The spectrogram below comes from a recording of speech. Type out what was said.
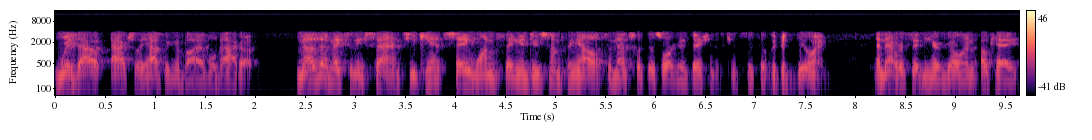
without actually having a viable backup? None of that makes any sense. You can't say one thing and do something else, and that's what this organization has consistently been doing. And now we're sitting here going, okay,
